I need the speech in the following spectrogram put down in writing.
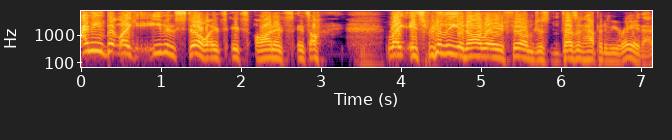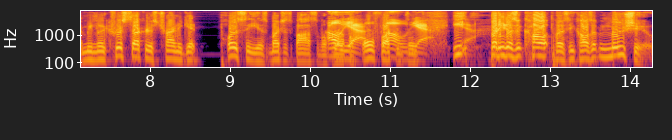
I mean, but like even still, it's it's on its it's on. Like it's really an R-rated film, just doesn't happen to be rated. that. I mean, like Chris Tucker is trying to get pussy as much as possible. oh yeah, the whole fucking oh thing. yeah, He- yeah. But he doesn't call it pussy; he calls it mushu.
